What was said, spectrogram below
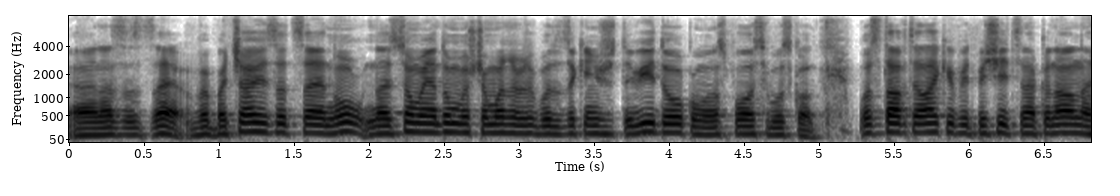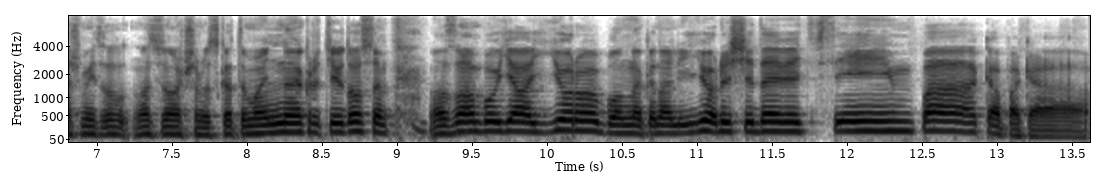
е, на це вибачаю за це. Ну на цьому я думаю, що можна вже буде закінчити відео. Кому сподобалося, обов'язково. Поставте лайки, підпишіться на канал, нажміть на дзвінок, щоб розказати мої нові круті відоси. Ну, а з вами був я, Юро, був на каналі Юрищі 9. Всім пока-пока.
